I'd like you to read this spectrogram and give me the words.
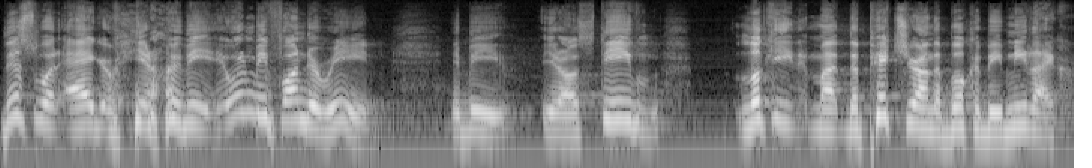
this would aggravate. You know, it'd be, it wouldn't be fun to read. It'd be you know, Steve looking, my, the picture on the book would be me like,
